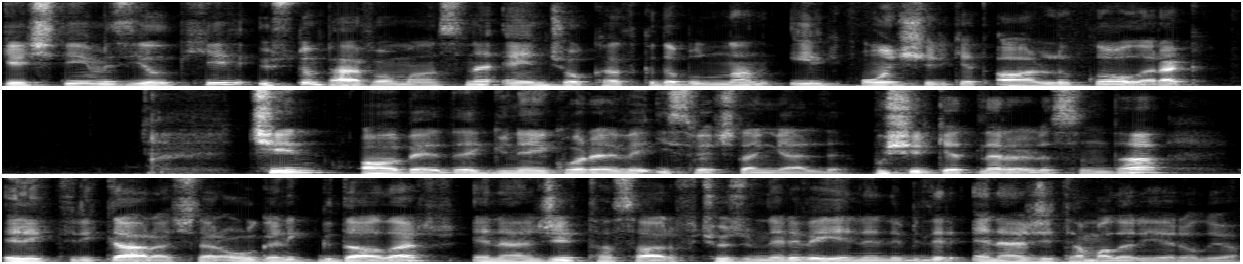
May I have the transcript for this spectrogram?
geçtiğimiz yılki üstün performansına en çok katkıda bulunan ilk 10 şirket ağırlıklı olarak Çin, ABD, Güney Kore ve İsveç'ten geldi. Bu şirketler arasında elektrikli araçlar, organik gıdalar, enerji tasarrufu çözümleri ve yenilenebilir enerji temaları yer alıyor.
